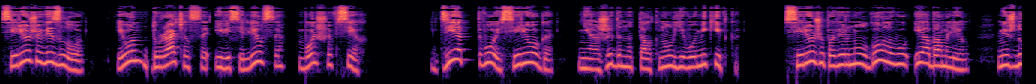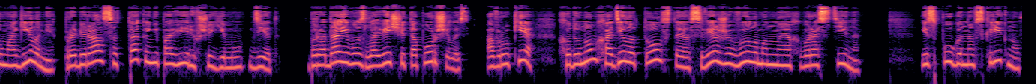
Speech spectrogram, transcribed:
Сереже везло, и он дурачился и веселился больше всех. «Дед твой, Серега!» — неожиданно толкнул его Микитка. Сережа повернул голову и обомлел. Между могилами пробирался так и не поверивший ему дед. Борода его зловеще топорщилась, а в руке ходуном ходила толстая, свежевыломанная хворостина. Испуганно вскрикнув,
